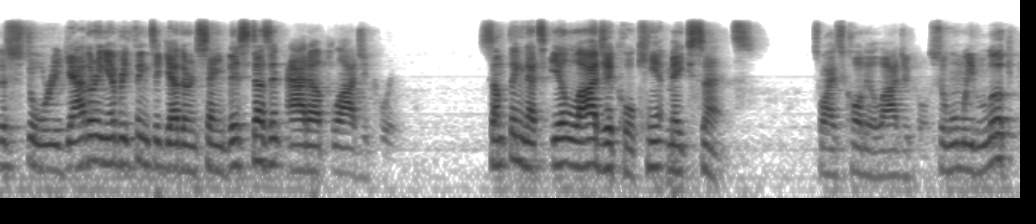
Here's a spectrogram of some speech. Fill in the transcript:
the story, gathering everything together and saying this doesn't add up logically. Something that's illogical can't make sense. That's why it's called illogical. So when we look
